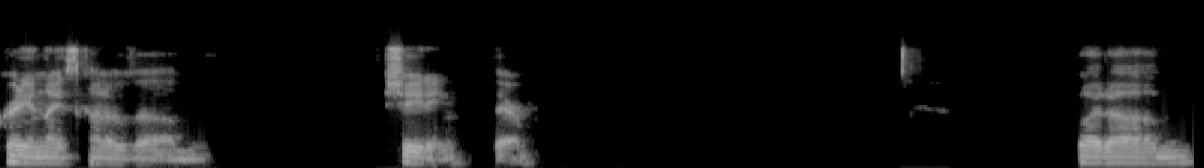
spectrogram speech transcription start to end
creating a nice kind of um, shading there. But um,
